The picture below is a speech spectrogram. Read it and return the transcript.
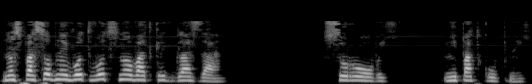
но способный вот-вот снова открыть глаза суровый, неподкупный,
